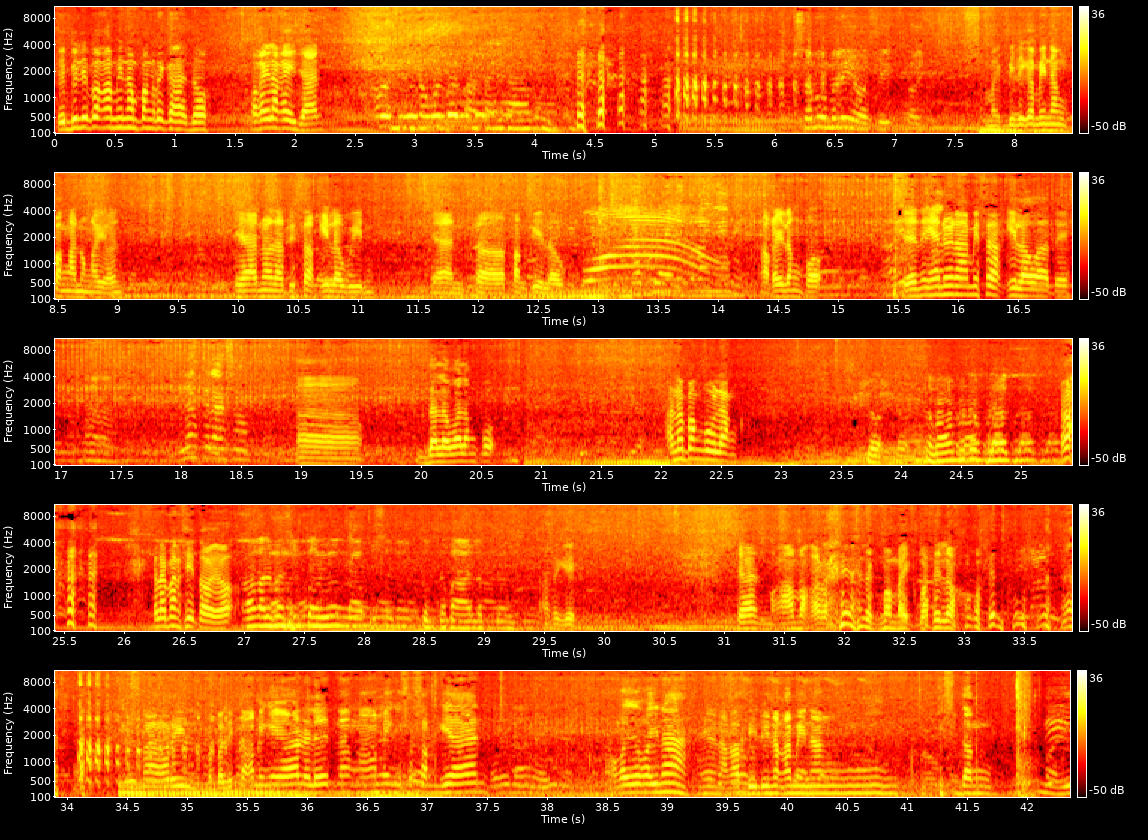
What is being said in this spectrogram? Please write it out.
Bibili pa kami ng pang rekado. Okay lang kayo dyan? Saan bumili yun? Si Toy. May bili kami ng pang ano ngayon. Kaya ano natin sa kilawin. Yan, sa pang kilaw. Okay lang po. Yan, yan ano namin sa kilaw ate. Ilang piraso? Ah, dalawa lang po. Ano bang kulang? Sama mo ng vlog. Kalaman si Toyo? Ang kalaman si Toyo, tapos ano, tug na maalam lang. Ah, sige. Yan, mga makaroon. Nagmamic pa sila. Yun mga reel. Pabalik na kami ngayon. Ulit ng aming sasakyan. Okay, okay na. Ayan, nakabili na kami ng isdang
